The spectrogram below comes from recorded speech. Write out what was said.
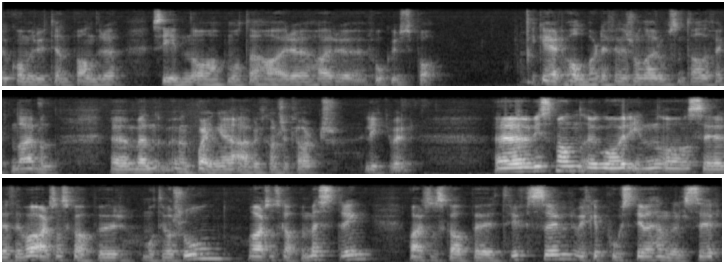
du kommer ut igjen på andre siden og på en måte har, har fokus på. Ikke helt holdbar definisjon av Rosenthal-effekten der, men, eh, men, men, poenget er vel kanskje klart likevel. Hvis man går inn og ser etter hva er det som skaper motivasjon, hva er det som skaper mestring, hva er det som skaper trivsel, hvilke positive hendelser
